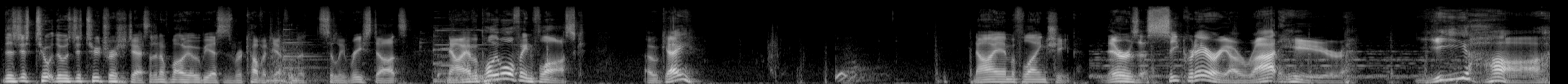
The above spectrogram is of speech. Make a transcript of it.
There's just two, there was just two treasure chests. I don't know if my OBS has recovered yet from the silly restarts. Now I have a polymorphine flask. Okay. Now I am a flying sheep. There is a secret area right here. Yeehaw.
